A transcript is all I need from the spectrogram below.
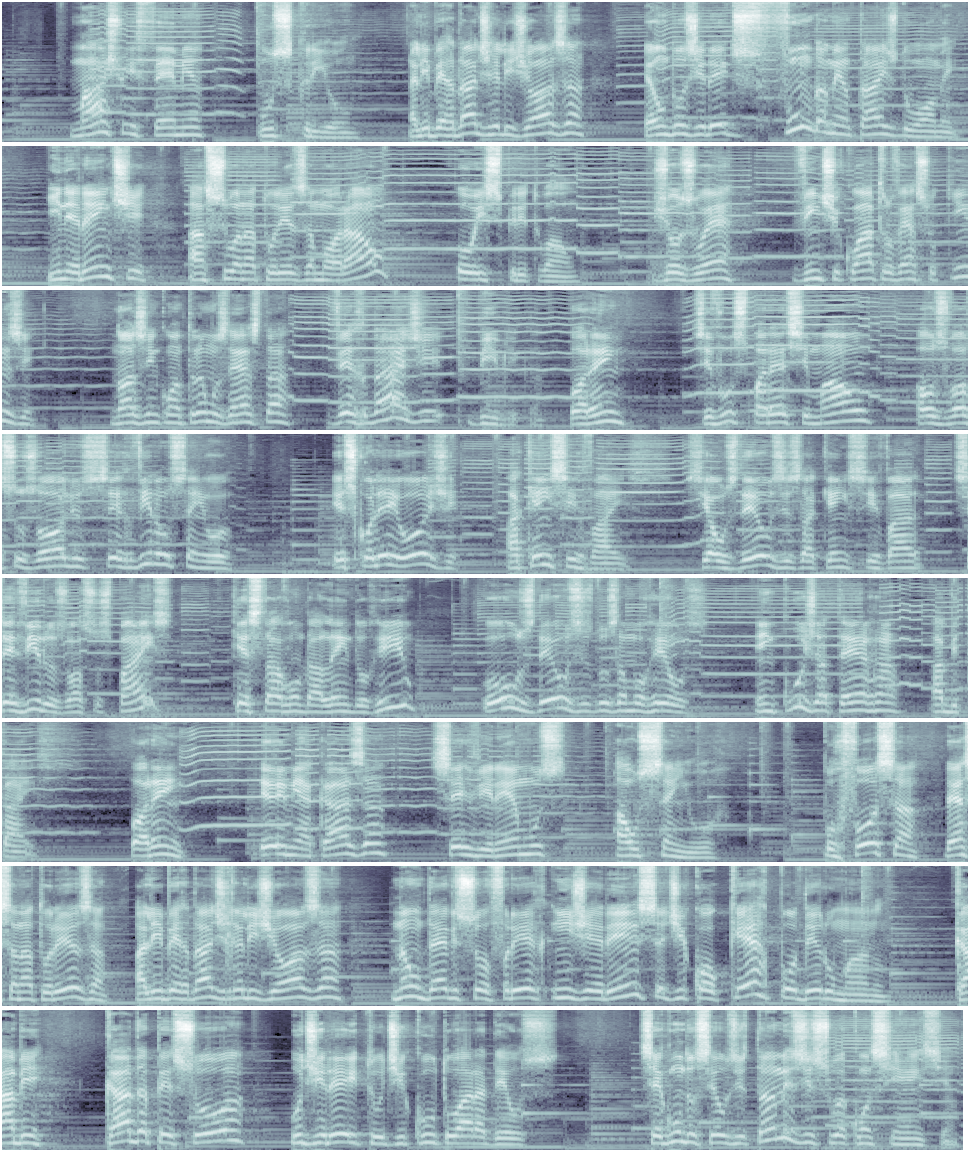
Macho e fêmea os criou. A liberdade religiosa é um dos direitos fundamentais do homem, inerente à sua natureza moral ou espiritual. Josué 24, verso 15, nós encontramos esta verdade bíblica. Porém, se vos parece mal aos vossos olhos servir ao Senhor, escolhei hoje a quem sirvais, se aos deuses a quem sirva, servir os vossos pais, que estavam da além do rio, ou os deuses dos amorreus, em cuja terra habitais. Porém, eu e minha casa serviremos ao Senhor. Por força dessa natureza, a liberdade religiosa não deve sofrer ingerência de qualquer poder humano. Cabe cada pessoa o direito de cultuar a Deus, segundo seus ditames de sua consciência,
